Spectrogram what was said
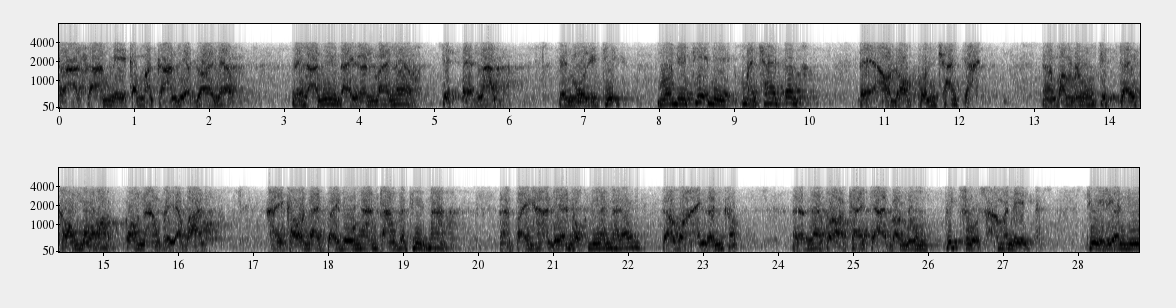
ตราสารมีกรรมการเรียบร้อยแล้ว เวลานี้ได้เงินไว้แล้วเจ็ดแปดล้าน เป็นมูลนิธิมูลนิธินี่ไม่ใช่ต้น แต่เอาดอกผลใช้จ่ายบำรุงจิตใจของหมอของนางพยาบาล ให้เขาได้ไปดูงานต่างประเทศบ้างไปห้าเดือนหกเดือนอะไรเราก็ให้เงินเขาแล้วก็ใช้จ่ายบำรุงภิกษุสามเณร ที่เรียนดี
